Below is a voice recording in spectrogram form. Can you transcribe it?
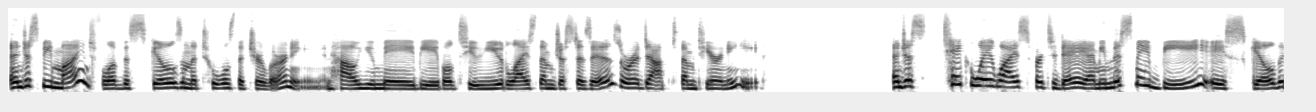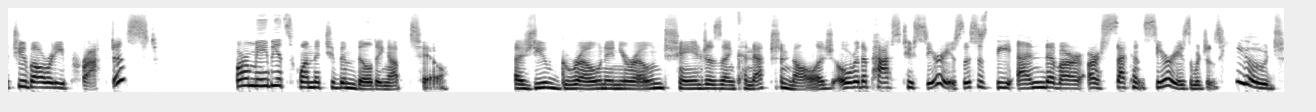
And just be mindful of the skills and the tools that you're learning and how you may be able to utilize them just as is or adapt them to your need. And just takeaway wise for today, I mean, this may be a skill that you've already practiced or maybe it's one that you've been building up to. As you've grown in your own changes and connection knowledge over the past two series, this is the end of our, our second series, which is huge.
